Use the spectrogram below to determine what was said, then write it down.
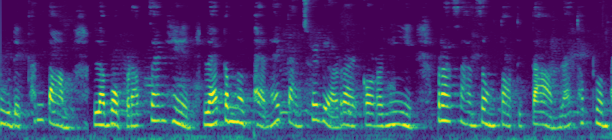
ดูเด็กขั้นต่ำระบบรับแจ้งเหตุ และกำหนดแผนให้ให้การช่วยเหลือรายกรณี ประสานส่งต่อติดตาม และทบทวนแผ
